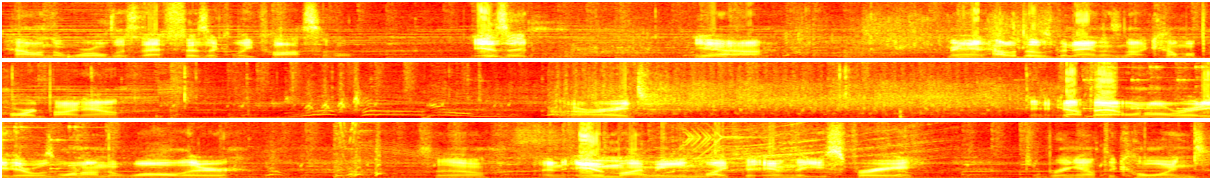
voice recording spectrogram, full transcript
How in the world is that physically possible? Is it? Yeah. Man, how did those bananas not come apart by now? Alright. Yeah, got that one already. There was one on the wall there. So, an M, I mean, like the M that you spray to bring out the coins.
